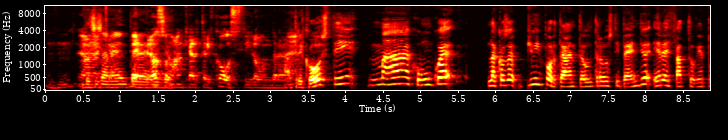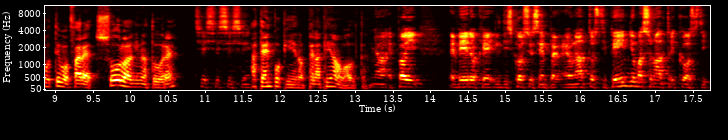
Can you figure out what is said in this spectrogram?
Mhm. No, Decisamente anche- beh, però sono anche altri costi Londra. eh. altri costi, ma comunque la cosa più importante oltre allo stipendio era il fatto che potevo fare solo l'animatore Sì, sì, sì, sì. a tempo pieno per la prima volta. No, e poi è vero che il discorso è sempre è un alto stipendio, ma sono altri costi.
